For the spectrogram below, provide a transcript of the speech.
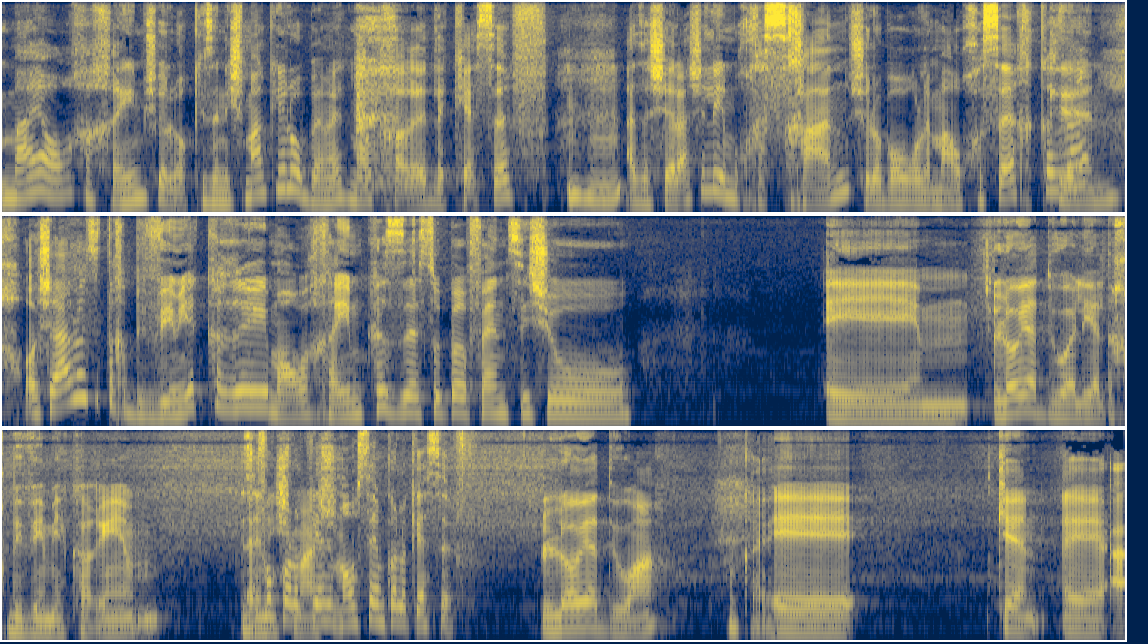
מה היה אורח החיים שלו? כי זה נשמע כאילו הוא באמת מאוד חרד לכסף. אז השאלה שלי אם הוא חסכן, שלא ברור למה הוא חוסך כזה, כן. או שהיה לו איזה תחביבים יקרים, או אורח חיים כזה סופר פנסי שהוא... אמ, לא ידוע לי על תחביבים יקרים. איפה כל הכסף, מה עושה עם כל הכסף? לא ידוע. אוקיי. אה, כן, אה,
